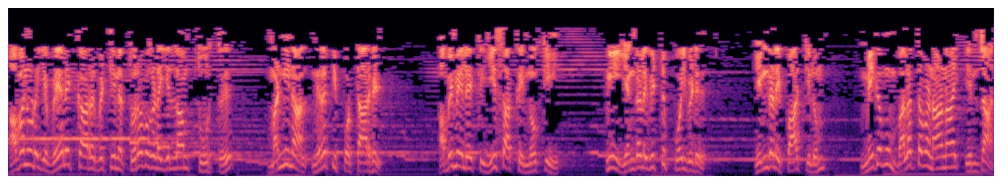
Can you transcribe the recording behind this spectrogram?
அவனுடைய வேலைக்காரர் வெட்டின துறவுகளை எல்லாம் தூர்த்து மண்ணினால் நிரப்பி போட்டார்கள். அபிமேலேக்கு ஈசாக்கை நோக்கி நீ எங்களை விட்டு போய்விடு. எங்களை பார்க்கிலும் மிகவும் பலத்தவனானாய் என்றான்.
